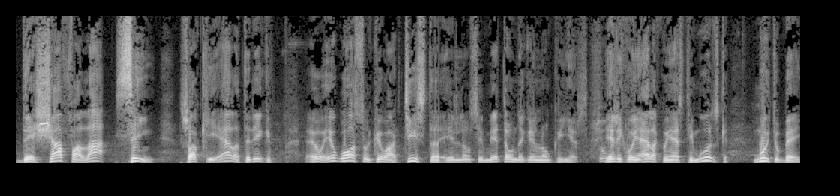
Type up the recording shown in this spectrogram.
deixar falar, sim. Só que ela teria que. Eu, eu gosto que o artista ele não se meta onde é que ele não conhece. Ele conhe, ela conhece de música? Muito bem,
